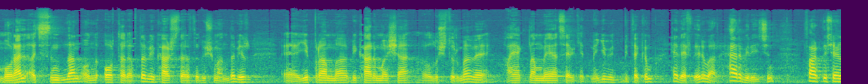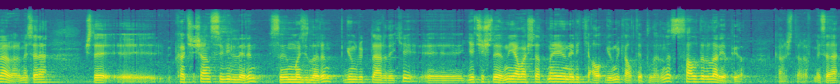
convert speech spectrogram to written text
moral açısından on- o tarafta bir karşı tarafta düşmanda bir e, yıpranma, bir karmaşa oluşturma ve ayaklanmaya sevk etme gibi bir takım hedefleri var. Her biri için farklı şeyler var. Mesela işte e, kaçışan sivillerin, sığınmacıların gümrüklerdeki e, geçişlerini yavaşlatmaya yönelik al- gümrük altyapılarına saldırılar yapıyor karşı taraf. Mesela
